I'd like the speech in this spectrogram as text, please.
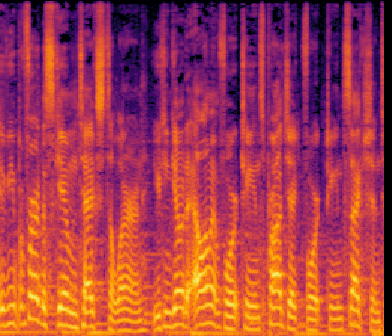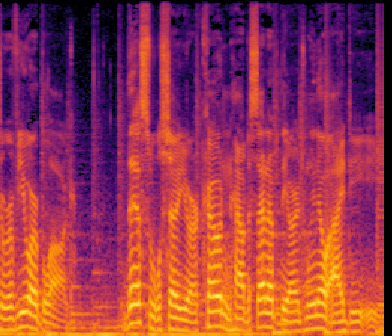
If you prefer to skim text to learn, you can go to Element 14's Project 14 section to review our blog. This will show you our code and how to set up the Arduino IDE.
